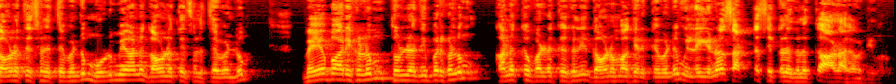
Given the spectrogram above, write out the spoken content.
கவனத்தை செலுத்த வேண்டும். முழுமையான கவனத்தை செலுத்த வேண்டும். வியாபாரிகளும் தொழிலதிபர்களும் கணக்கு வழக்குகளில் கவனமாக இருக்க வேண்டும். இல்லைன்னா சட்ட சிக்கல்களுக்கு ஆளாக வேண்டி வரும்.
